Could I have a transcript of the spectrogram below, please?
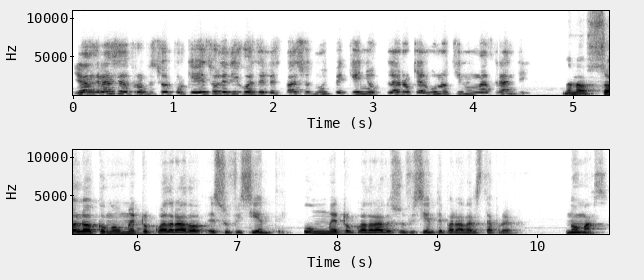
Ya, gracias, profesor, porque eso le digo, es el espacio es muy pequeño. Claro que algunos tienen más grande. No, no, solo con un metro cuadrado es suficiente. Un metro cuadrado es suficiente para dar esta prueba, no más.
